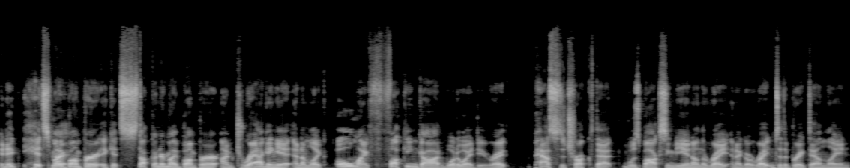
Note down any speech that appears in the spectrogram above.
And it hits my Right. bumper. It gets stuck under my bumper. I'm dragging it and I'm like, oh my fucking God, what do I do, right? Past the truck that was boxing me in on the right, and I go right into the breakdown lane.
